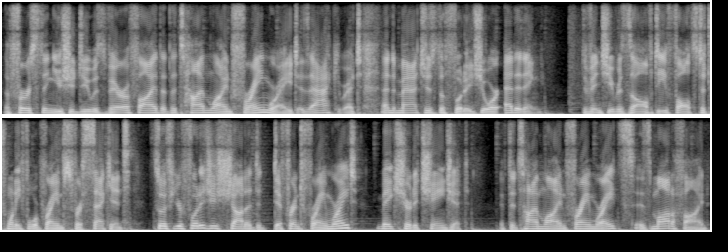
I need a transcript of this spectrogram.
The first thing you should do is verify that the timeline frame rate is accurate and matches the footage you're editing. DaVinci Resolve defaults to 24 frames per second, so if your footage is shot at a different frame rate, make sure to change it. If the timeline frame rates is modified,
